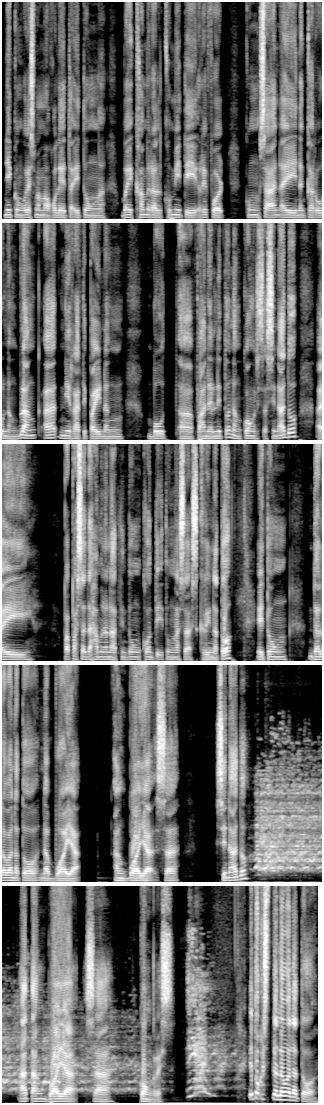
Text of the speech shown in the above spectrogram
ni Congressman Macoleta itong ah, bicameral committee report kung saan ay nagkaroon ng blank at ni-ratify ng vote ah, panel nito ng Congress sa Senado ay papasadahan muna natin tong konti itong nasa screen na to. Itong dalawa na to na buhaya. Ang buhaya sa Senado at ang buhaya sa Congress. Ito kasi dalawa na to,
